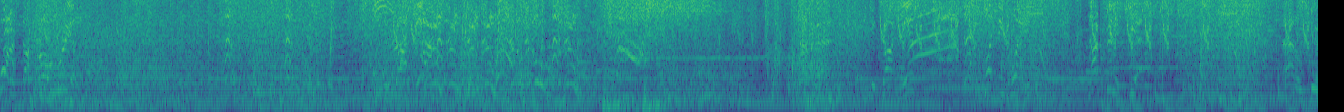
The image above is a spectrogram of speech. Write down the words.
Water style, oh Lightning blade! Not finished yet! That'll do.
